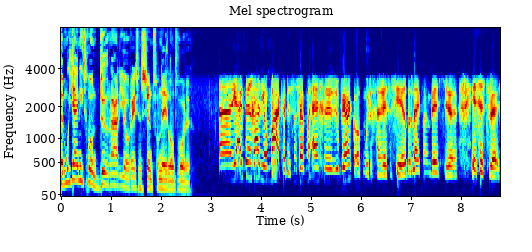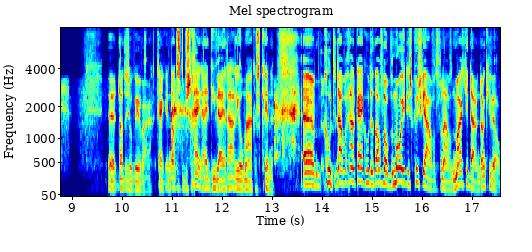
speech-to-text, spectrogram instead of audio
Uh, moet jij niet gewoon de radiorecensent van Nederland worden? Uh, ja, ik ben radiomaker, dus dan zou ik mijn eigen werk ook moeten gaan recenseren. Dat lijkt me een beetje uh, incestueus. Uh, dat is ook weer waar. Kijk, en dat is de bescheidenheid die wij radiomakers kennen. Uh, goed, nou, we gaan kijken hoe dat afloopt. Een mooie discussieavond vanavond. Maartje Duin, dankjewel.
